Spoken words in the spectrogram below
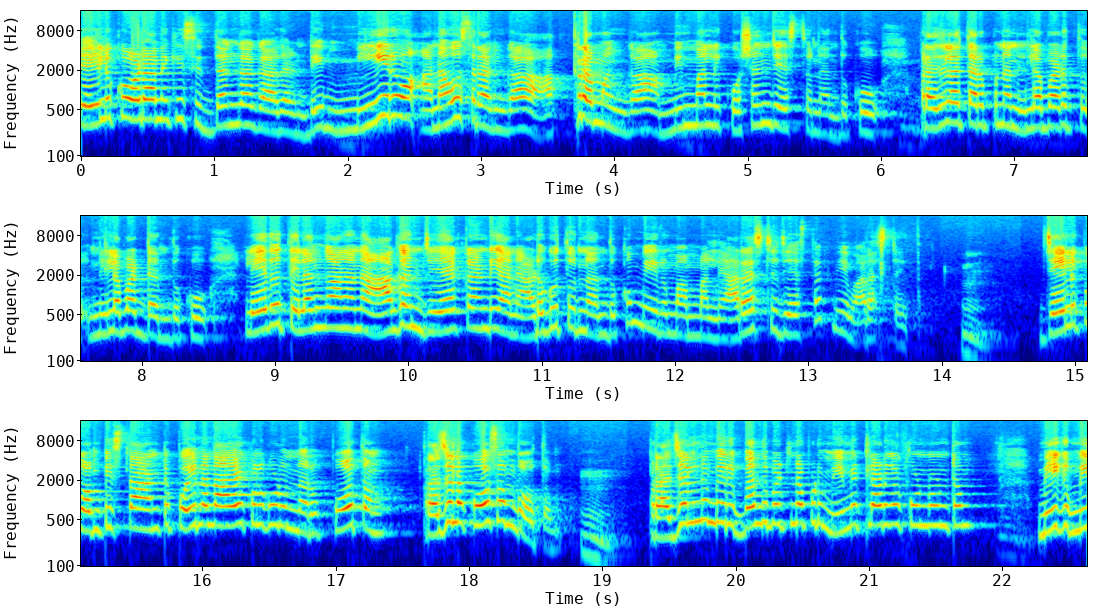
జైలుకోవడానికి సిద్ధంగా కాదండి. మీరు అనవసరంగా అక్రమంగా మిమ్మల్ని క్వశ్చన్ చేస్తున్నందుకు ప్రజల తరపున నిలబడుతూ నిలబడ్డందుకు లేదు తెలంగాణను ఆగం చేయకండి అని అడుగుతున్నందుకు మీరు మమ్మల్ని అరెస్ట్ చేస్తే మేము అరెస్ట్ అవుతాం. జైలుకు పంపిస్తా అంటే పోయిన నాయకులు కూడా ఉన్నారు. పోతాం. ప్రజల కోసం పోతాం. ప్రజల్ని మీరు ఇబ్బంది పెట్టినప్పుడు మేము ఎట్లా అడగకుండా ఉంటాం? మీకు మీ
